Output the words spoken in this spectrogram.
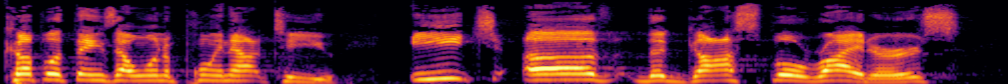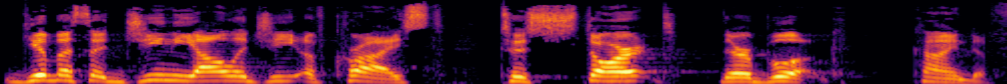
Couple of things I want to point out to you. Each of the gospel writers give us a genealogy of Christ to start their book, kind of,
